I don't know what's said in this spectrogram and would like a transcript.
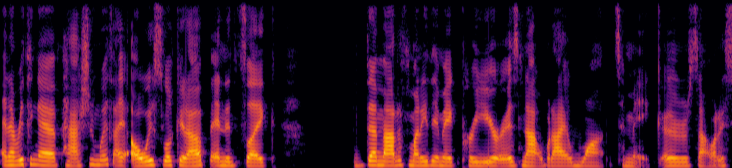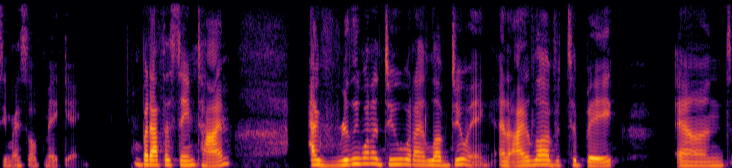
and everything i have passion with i always look it up and it's like the amount of money they make per year is not what i want to make or it's not what i see myself making. But at the same time i really want to do what i love doing and i love to bake and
